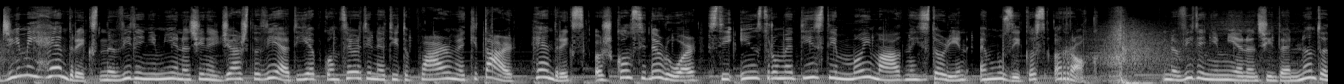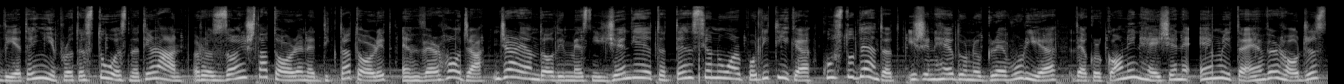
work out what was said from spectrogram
Jimi Hendrix në vitin 1960 jep koncertin e tij të parë me kitarë. Hendrix është konsideruar si instrumentisti më i madh në historinë e muzikës rock. Në vitin 1991 protestues në Tiranë rrëzojnë shtatoren e diktatorit Enver Hoxha. Ngjarja ndodhi mes një gjendjeje të tensionuar politike, ku studentët ishin hedhur në grevë urie dhe kërkonin heqjen e emrit të Enver Hoxhës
